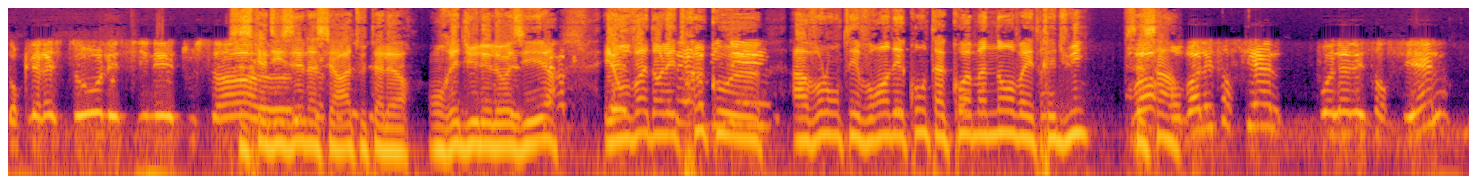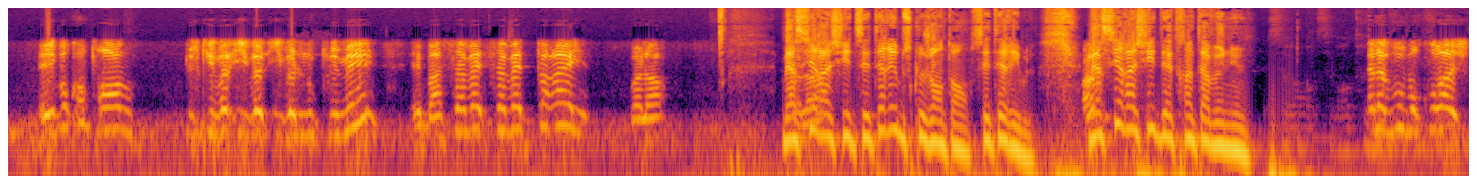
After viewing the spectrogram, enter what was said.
donc les restos, les ciné, tout ça. C'est ce qu'a disait euh, Nassera tout à l'heure. On réduit les loisirs et on va dans les trucs où, euh, à volonté. Vous vous rendez compte à quoi maintenant on va être réduit? C'est ça. on va à l'essentiel. Faut aller à l'essentiel. Et ils vont comprendre. Puisqu'ils veulent, ils veulent, ils veulent nous plumer, et ben ça va être, ça va être pareil. Voilà. Merci voilà. Rachid, c'est terrible ce que j'entends. C'est terrible. Merci Rachid d'être intervenu. Et à vous, bon courage.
